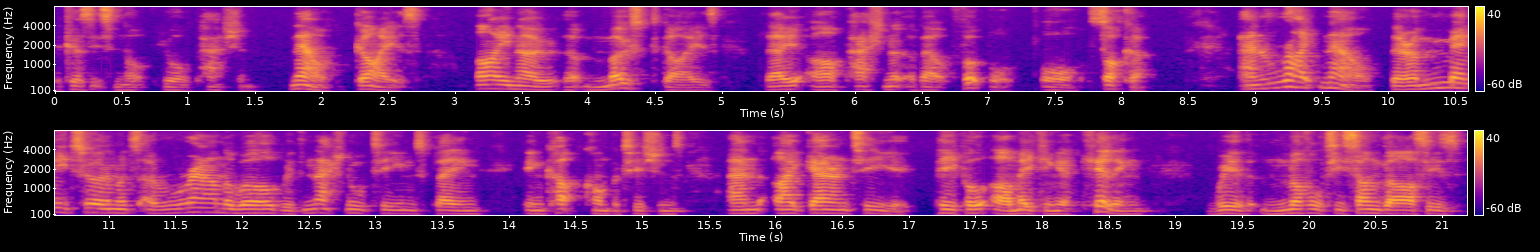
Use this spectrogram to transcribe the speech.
because it's not your passion. Now, guys, I know that most guys, they are passionate about football or soccer. And right now, there are many tournaments around the world with national teams playing in cup competitions. And I guarantee you, people are making a killing with novelty sunglasses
